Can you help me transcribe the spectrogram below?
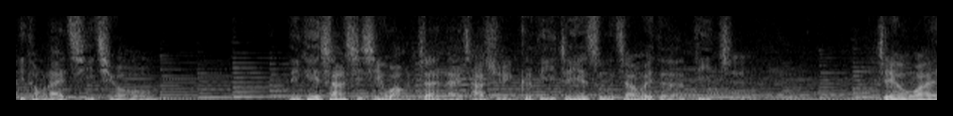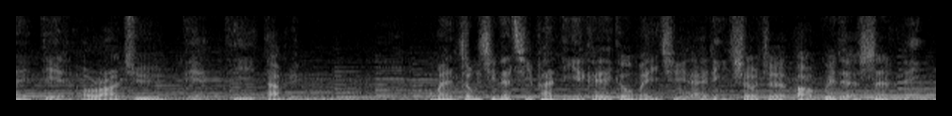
一同来祈求。您可以上喜信网站来查询各地真耶稣教会的地址：joy 点 org 点 tw。我们衷心的期盼，您也可以跟我们一起来领受这宝贵的圣灵。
